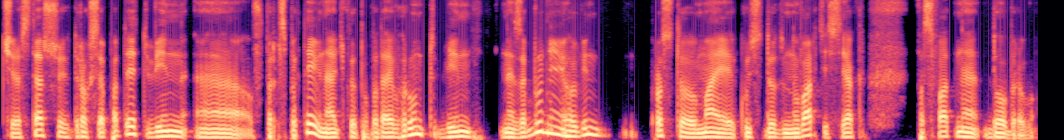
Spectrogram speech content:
через те, що гідроксиапатит, він е, в перспективі, навіть коли попадає в ґрунт, він не забруднює його, він просто має якусь додану вартість як фосфатне добриво.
